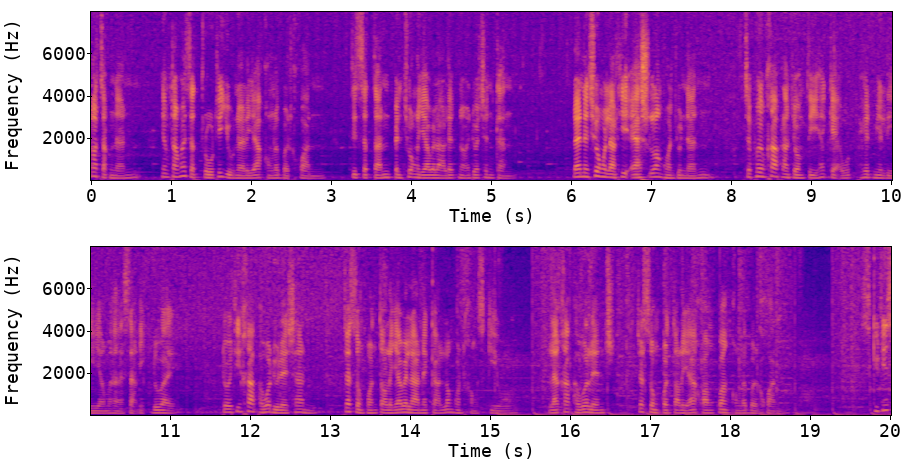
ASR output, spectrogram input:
นอกจากนั้นยังทำให้ศัตรูที่อยู่ในระยะของระเบิดควัน ติดสตันเป็นช่วงระยะเวลาเล็กน้อยด้วยเช่นกัน และในช่วงเวลาที่ Ash ล่องหนอยู่นั้น จะเพิ่มค่าพลังโจมตีให้แก่อาวุธเพศมีลีอย่างมหาศาลอีกด้วย โดยที่ค่า power duration จะส่งผลต่อระยะเวลาในการล่องหนของสกิล และค่า power range จะส่งผลต่อระยะความกว้างของระเบิดควัน สกิลที่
